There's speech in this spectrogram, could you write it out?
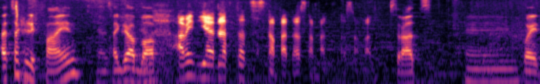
That's actually fine. Yeah, I grab good. up. I mean, yeah, that, that's not bad. That's not bad. That's not bad. Strats. Okay. Wait.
